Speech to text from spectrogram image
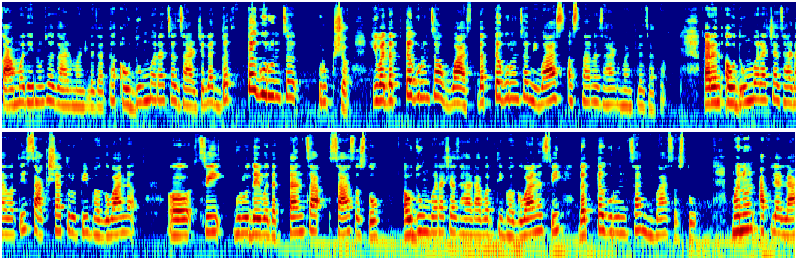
कामधेनूचं झाड म्हटलं जातं औदुंबराचं झाड ज्याला दत्तगुरूंचं वृक्ष किंवा दत्तगुरूंचा वास दत्तगुरूंचा निवास असणारं झाड म्हटलं जातं. कारण औदुंबराच्या झाडावरती साक्षात रूपी भगवान श्री गुरुदेव दत्तांचा सास असतो. औदुंबराच्या झाडावरती भगवान श्री दत्तगुरूंचा निवास असतो. म्हणून आपल्याला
